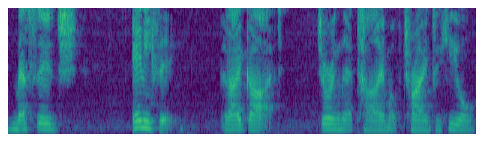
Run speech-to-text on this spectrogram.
message, anything that I got during that time of trying to heal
